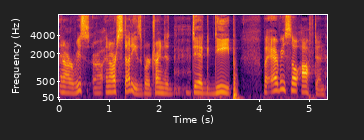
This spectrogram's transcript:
in our res- uh, in our studies we're trying to dig deep. But every so often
